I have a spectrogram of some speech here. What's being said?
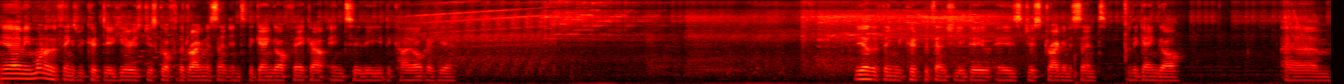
Yeah, I mean, one of the things we could do here is just go for the Dragon Ascent into the Gengar, fake out into the, the Kyogre here. The other thing we could potentially do is just Dragon Ascent the Gengar um,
